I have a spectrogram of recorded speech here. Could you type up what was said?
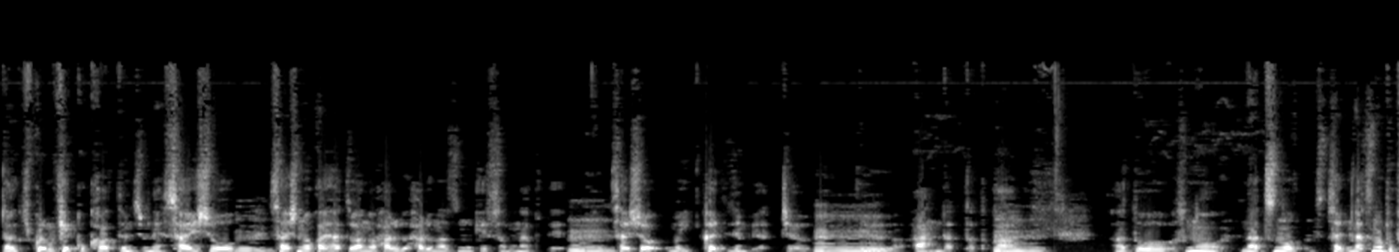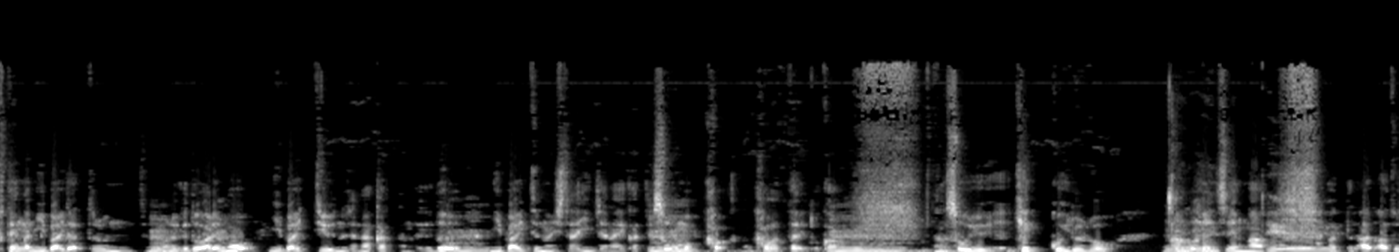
けど、これも結構変わってるんですよね。最初、うん。最初の開発はあの、春、春夏の決算もなくて、うん。最初、もう1回で全部やっちゃうってう。いうん案だったとか、うん。あと、その、夏の、さ夏の得点が2倍だったらうんってのもあるけど、うんあれも2倍っていうのじゃなかったんだけど、うん。2倍っていうのにしたらいいんじゃないかってそこもか変わったりとか、うん。あのそういう、結構いろいろ変遷がへあった。ああと、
